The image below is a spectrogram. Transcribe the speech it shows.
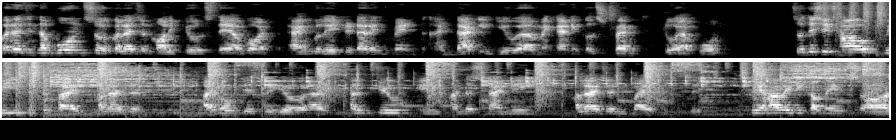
Whereas in the bone, so collagen molecules, they have got angulated arrangement and that will give a mechanical strength to a bone. So this is how we synthesize collagen. I hope this video has helped you in understanding collagen biosynthesis. If you have any comments or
